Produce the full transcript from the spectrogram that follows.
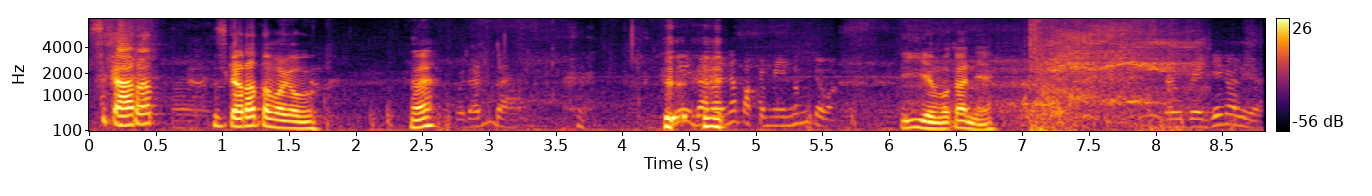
Sekarat. Sekarat apa kamu? Hah? Udah dah. Ini darahnya pakai minum coba. Iya makanya. BBG kali ya.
